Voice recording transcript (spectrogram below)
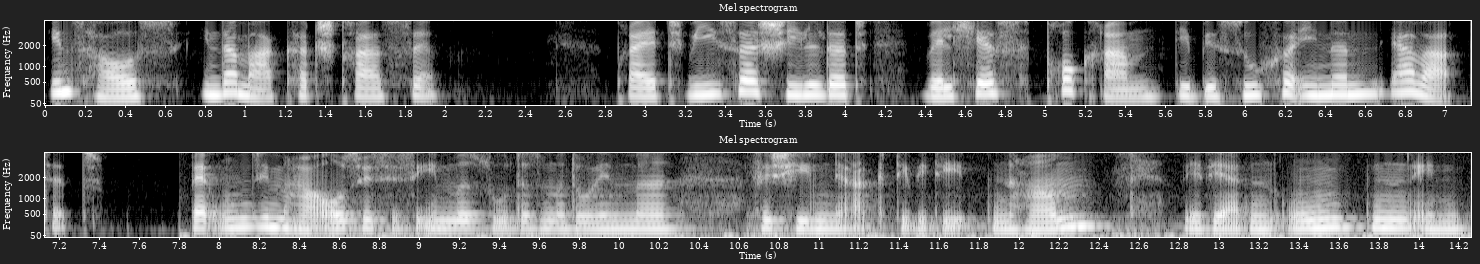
ins Haus in der Markhartstraße. Breitwieser schildert, welches Programm die BesucherInnen erwartet. Bei uns im Haus ist es immer so, dass wir da immer verschiedene Aktivitäten haben. Wir werden unten, in,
